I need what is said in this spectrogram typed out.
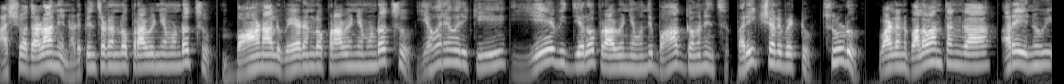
అశ్వదళాన్ని నడిపించడంలో ప్రావీణ్యం ఉండొచ్చు. బాణాలు వేయడంలో ప్రావీణ్యం ఉండొచ్చు. ఎవరెవరికి ఏ విద్యలో ప్రావీణ్యం ఉంది బాగా గమనించు. పరీక్షలు పెట్టు. చూడు. వాళ్ళని బలవంతంగా అరే నువ్వు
